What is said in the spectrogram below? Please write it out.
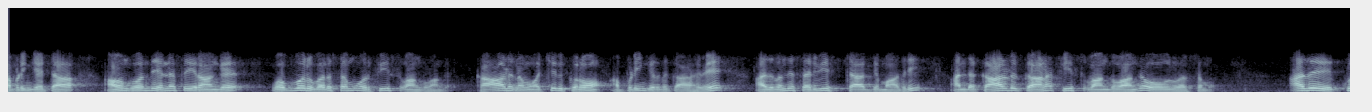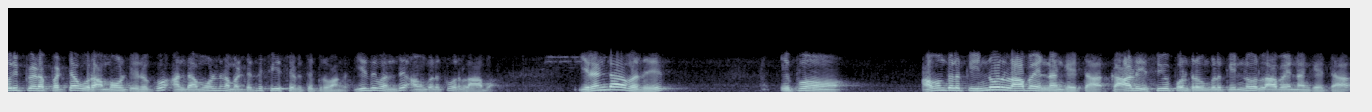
அப்படின்னு கேட்டால் அவங்க வந்து என்ன செய்கிறாங்க ஒவ்வொரு வருஷமும் ஒரு ஃபீஸ் வாங்குவாங்க. கார்டு நம்ம வச்சுருக்கிறோம் அப்படிங்கிறதுக்காகவே அது வந்து சர்வீஸ் சார்ஜ் மாதிரி அந்த கார்டுக்கான ஃபீஸ் வாங்குவாங்க ஒவ்வொரு வருஷமும். அது குறிப்பிடப்பட்ட ஒரு அமௌண்ட் இருக்கும். அந்த அமௌண்ட் நம்மள்ட்ட இருந்து ஃபீஸ் எடுத்துக்கிடுவாங்க இது வந்து அவங்களுக்கு ஒரு லாபம். இரண்டாவது இப்போ அவங்களுக்கு இன்னொரு லாபம் என்னன்னு கேட்டால் கார்டு இஸ்யூ பண்ணுறவங்களுக்கு இன்னொரு லாபம் என்னன்னு கேட்டால்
